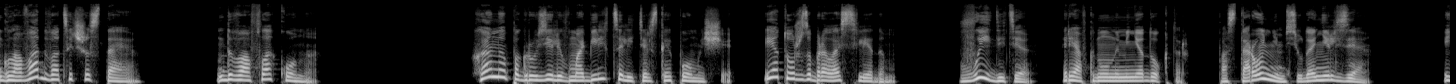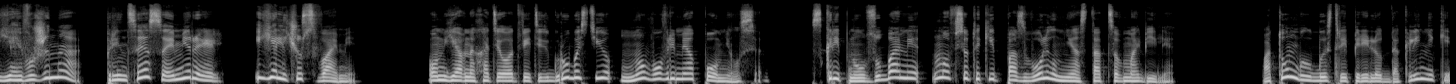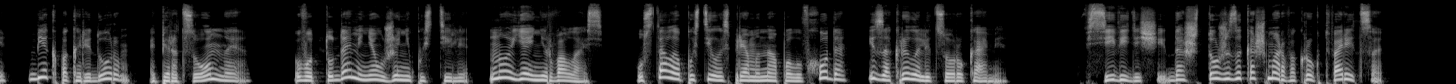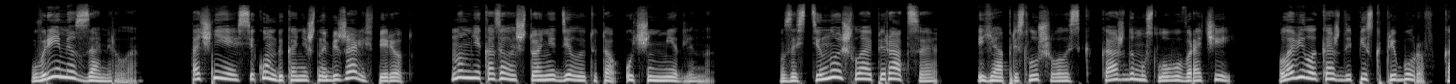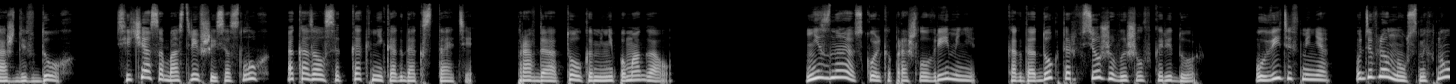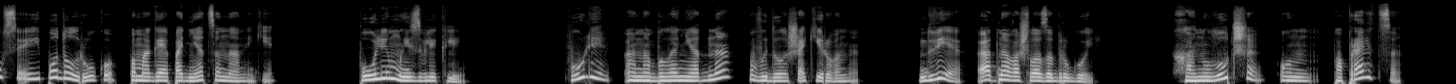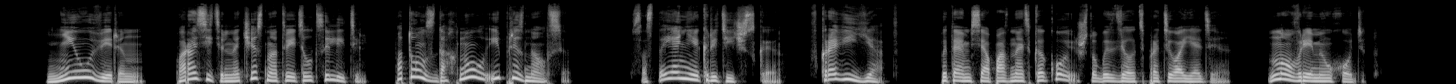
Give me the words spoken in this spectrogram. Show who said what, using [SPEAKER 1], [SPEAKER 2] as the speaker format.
[SPEAKER 1] Глава 26. Два флакона. Хана погрузили в мобиль целительской помощи. Я тоже забралась следом. «Выйдите!» — рявкнул на меня доктор. «Посторонним сюда нельзя». «Я его жена, принцесса Эмирель, и я лечу с вами». Он явно хотел ответить грубостью, но вовремя опомнился. Скрипнул зубами, но все-таки позволил мне остаться в мобиле. Потом был быстрый перелет до клиники, бег по коридорам, операционная. Вот туда меня уже не пустили, но я и не рвалась. Устала опустилась прямо на пол у входа и закрыла лицо руками. Всевидящий, да что же за кошмар вокруг творится? Время замерло. Точнее, секунды, конечно, бежали вперед, но мне казалось, что они делают это очень медленно. За стеной шла операция, и я прислушивалась к каждому слову врачей, Ловила каждый писк приборов, каждый вдох. Сейчас обострившийся слух оказался как никогда кстати. Правда, толком не помогал. Не знаю, сколько прошло времени, когда доктор все же вышел в коридор. Увидев меня, удивленно усмехнулся и подал руку, помогая подняться на ноги. Пули мы извлекли. «Пули? Она была не одна?» — выдала шокированно. «Две. Одна вошла за другой». Хану лучше? Он поправится? Не уверен. Поразительно честно ответил целитель. Потом вздохнул и признался. Состояние критическое. В крови яд. Пытаемся опознать какой, чтобы сделать противоядие. Но время уходит.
